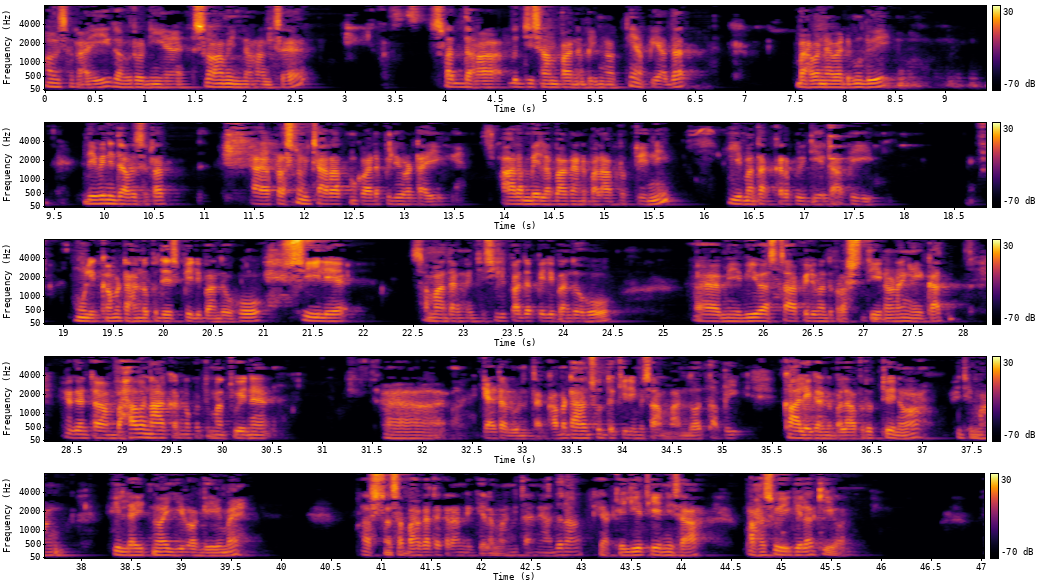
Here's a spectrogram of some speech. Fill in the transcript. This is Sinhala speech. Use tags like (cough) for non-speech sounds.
අවසරයි ගෞරවනීය ස්වාමීන් වහන්සේ ශ්‍රද්ධා බුද්ධ සම්පන්න පින්වත්නි අපි අද භාවනා වැඩමුළුවේ දෙවෙනි දවසටත් ප්‍රශ්න විචාරාත්මක වැඩපිළිවෙලටයි ආරම්භය ලබා ගන්න බලාපොරොත්තු වෙන්නේ. ඊයේ මතක් කරපු විදිහට අපි මූලික කමඨහන් උපදේශ පිළිබඳව හෝ සීලය සමාදන් වෙච්ච සිල්පද පිළිබඳව හෝ මේ විවස්ථා පිළිබඳ ප්‍රශ්න තියෙනවා නම් ඒකත් එගන්තම් භාවනා කරනකොට මතුවෙන ගැටලු නැත්නම් කමඨහං සුද්ධ කිරීම සම්බන්ධවත් අපි කාලය ගන්න බලාපොරොත්තු වෙනවා. ඉතින් මම ඉල්ලා හිටනවා ඊ වගේම ප්‍රශ්න සභාගත කරන්න කියලා මම හිතන්නේ අද නම් ටිකක් එළිය තියෙන නිසා පහසුයි කියලා කියවනවා.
